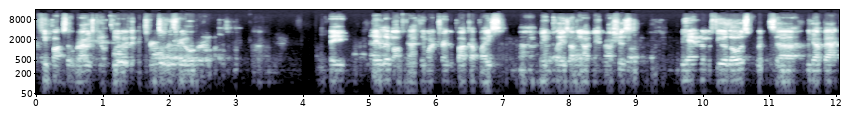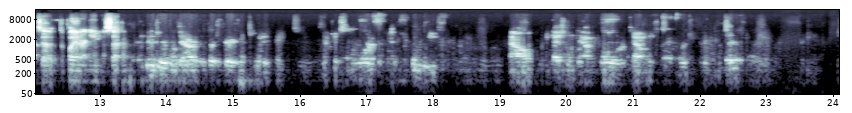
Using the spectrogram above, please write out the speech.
a few pucks over. I was guilty of it. I think turned two or three over. Um, they they live off that. They want to turn the puck up ice, uh, make plays on the odd man rushes. We handed them a few of those, but uh, we got back to, to playing our game in the second. Now? You guys went down or down first period. Just more belief.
